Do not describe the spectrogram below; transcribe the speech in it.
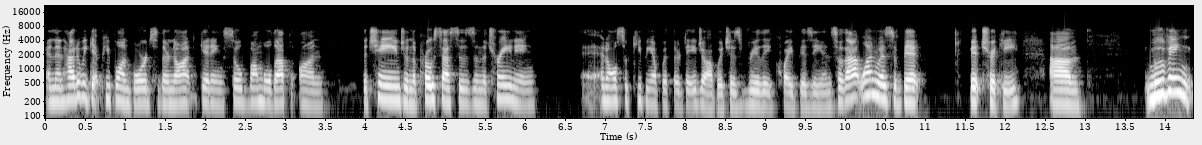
and then how do we get people on board so they're not getting so bumbled up on the change and the processes and the training and also keeping up with their day job which is really quite busy. And so that one was a bit bit tricky. Um, moving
